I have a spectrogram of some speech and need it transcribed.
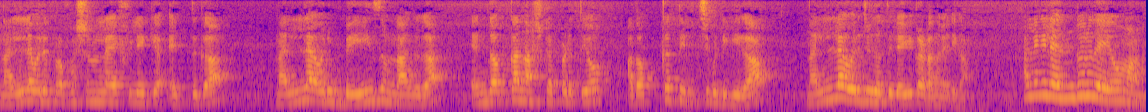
നല്ല ഒരു പ്രൊഫഷണൽ ലൈഫിലേക്ക് എത്തുക നല്ല ഒരു ബേസ് ഉണ്ടാക്കുക എന്തൊക്കെ നഷ്ടപ്പെടുത്തിയോ അതൊക്കെ തിരിച്ചു പിടിക്കുക നല്ല ഒരു ജീവിതത്തിലേക്ക് കടന്നു വരിക. അല്ലെങ്കിൽ എന്തൊരു ദൈവമാണ്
